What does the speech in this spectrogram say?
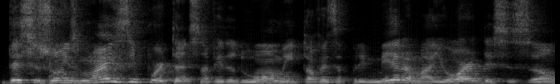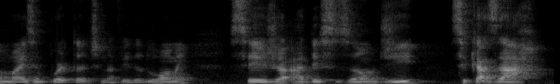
decisões mais importantes na vida do homem, talvez a primeira maior decisão mais importante na vida do homem, seja a decisão de se casar,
